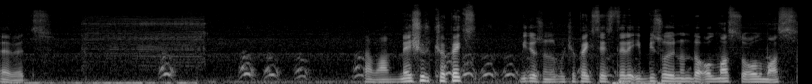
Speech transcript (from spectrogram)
Evet. Tamam. Meşhur köpek biliyorsunuz bu köpek sesleri iblis oyununda olmazsa olmaz.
